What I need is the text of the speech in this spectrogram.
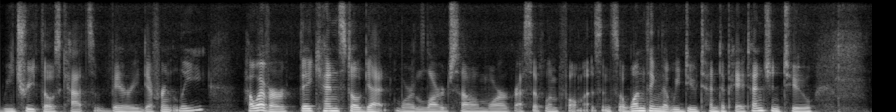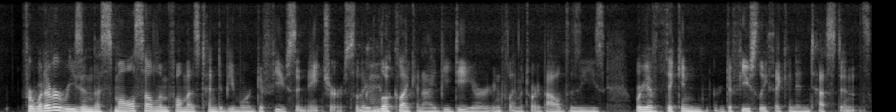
we treat those cats very differently. However, they can still get more large cell, more aggressive lymphomas. And so, one thing that we do tend to pay attention to for whatever reason, the small cell lymphomas tend to be more diffuse in nature. So they Okay. look like an IBD or inflammatory bowel disease, where you have thickened or diffusely thickened intestines.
